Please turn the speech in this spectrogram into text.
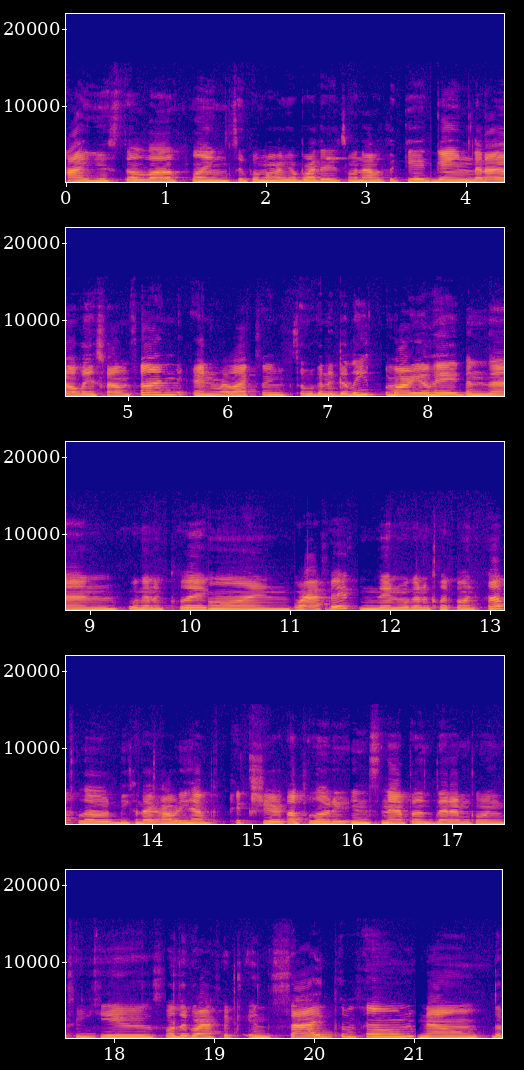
I used to love playing Super Mario Brothers when I was a kid. Game that I always found fun and relaxing. So we're to delete the Mario head and then we're to click on graphic and then we're to click on upload because I already have the picture uploaded in Snappa that I'm going to use for the graphic inside the phone. Now the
